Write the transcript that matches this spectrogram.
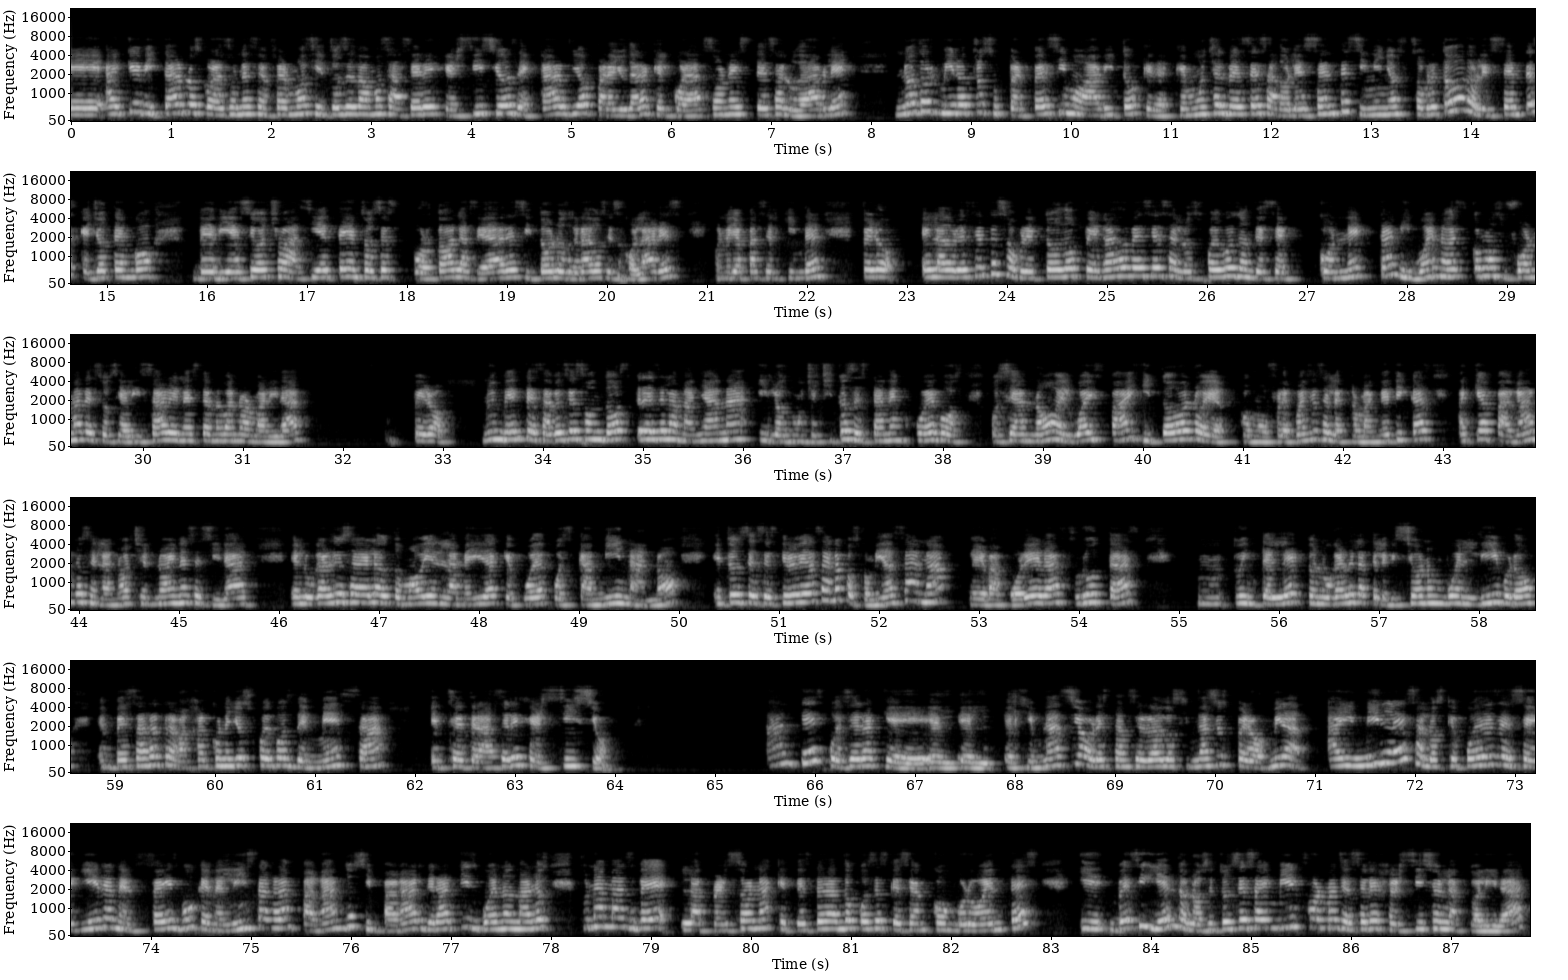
Eh, hay que evitar los corazones enfermos y entonces vamos a hacer ejercicios de cardio para ayudar a que el corazón esté saludable. No dormir, otro súper pésimo hábito que, que, muchas veces adolescentes y niños, sobre todo adolescentes, que yo tengo de 18 a 7, entonces por todas las edades y todos los grados escolares, bueno, ya pasé el kinder, pero el adolescente sobre todo pegado a veces a los juegos donde se conectan y bueno, es como su forma de socializar en esta nueva normalidad, pero no inventes, a veces son dos, tres de la mañana y los muchachitos están en juegos. O sea, no, el Wi-Fi y todo lo como frecuencias electromagnéticas, hay que apagarlos en la noche, no hay necesidad. En lugar de usar el automóvil en la medida que pueda, pues camina, ¿no? Entonces, estilo vida sana, pues comida sana, vaporera, frutas, tu intelecto en lugar de la televisión, un buen libro, empezar a trabajar con ellos juegos de mesa, etcétera, hacer ejercicio. Antes, pues era que el, el, gimnasio, ahora están cerrados los gimnasios, pero mira, hay miles a los que puedes seguir en el Facebook, en el Instagram, pagando, sin pagar, gratis, buenos, malos. Tú nada más ve la persona que te esté dando cosas que sean congruentes y ve siguiéndolos. Entonces hay mil formas de hacer ejercicio en la actualidad.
